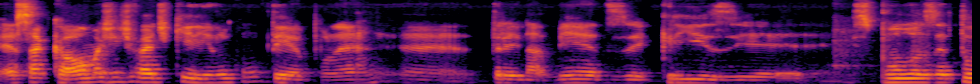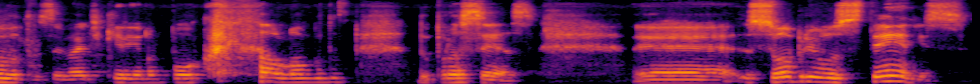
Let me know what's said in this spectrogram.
essa calma a gente vai adquirindo com o tempo, né? É, treinamentos, é crise, é esposa, é tudo. Você vai adquirindo um pouco ao longo do, do processo. É, sobre os tênis,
